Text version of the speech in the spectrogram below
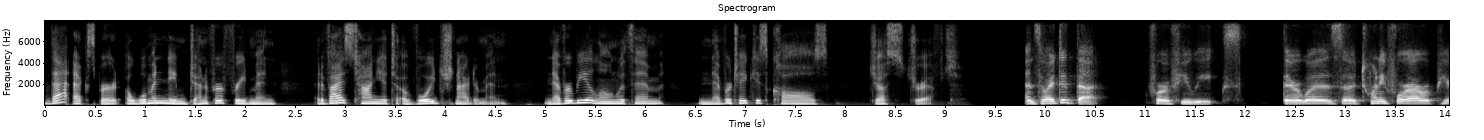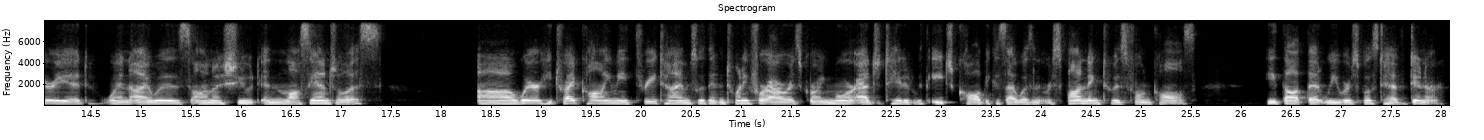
That expert, a woman named Jennifer Friedman, advised Tanya to avoid Schneiderman, never be alone with him, never take his calls, just drift. And so I did that for a few weeks. There was a 24 hour period when I was on a shoot in Los Angeles uh, where he tried calling me three times within 24 hours, growing more agitated with each call because I wasn't responding to his phone calls. He thought that we were supposed to have dinner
